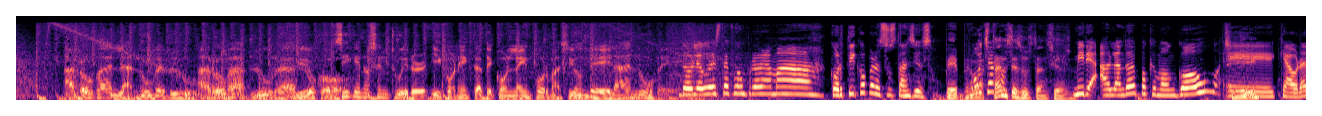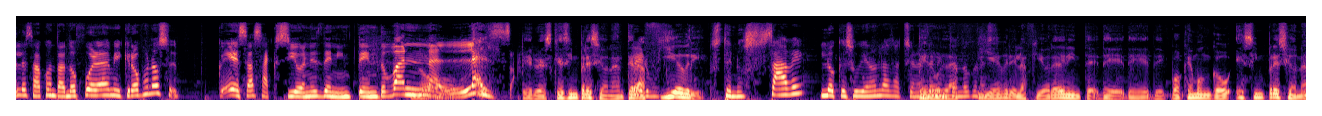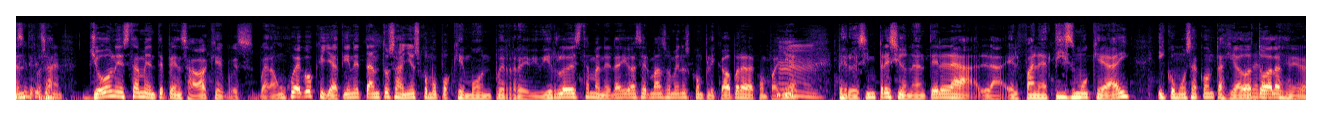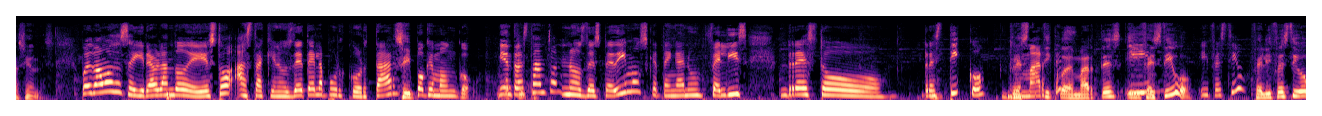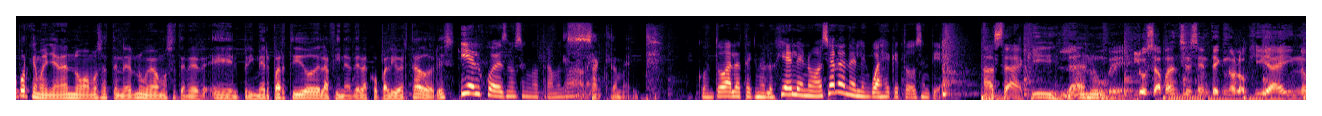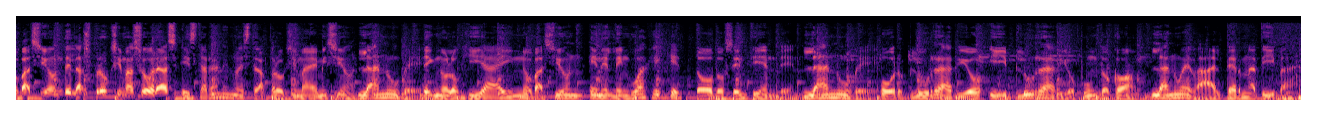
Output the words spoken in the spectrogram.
Arroba la nube blue. Arroba blue radio com. Síguenos en Twitter y conéctate con la información de la nube. W, este fue un programa cortico pero sustancioso. Pe- pero Mucha bastante cosa. sustancioso. Mire, hablando de Pokémon Go, Sí. eh, que ahora le estaba contando fuera de micrófonos, esas acciones de Nintendo van No. al alza. Pero es que es impresionante Pero la fiebre. Usted no sabe lo que subieron las acciones Pero de la Nintendo con esto. fiebre, la fiebre de, Ninte- de, de- de Pokémon Go es impresionante. Es impresionante. O sea, yo honestamente pensaba que pues para un juego que ya tiene tantos años como Pokémon, pues revivirlo de esta manera iba a ser más o menos complicado para la compañía. Hmm. Pero es impresionante la, la- el fanatismo que hay y cómo se ha contagiado a todas las generaciones. Pues vamos a seguir hablando de esto hasta que nos dé tela por cortar Sí. Pokémon Go. Mientras tanto, nos despedimos. Que tengan un feliz resto, restico de martes. Restico de martes y, festivo. Y festivo. Feliz festivo porque mañana no vamos a tener nube, vamos a tener el primer partido de la final de la Copa Libertadores. Y el jueves nos encontramos nuevamente Exactamente. Con toda la tecnología y la innovación en el lenguaje que todos entienden. Hasta aquí la nube. Los avances en tecnología e innovación de las próximas horas estarán en nuestra próxima emisión. La nube. Tecnología e innovación en el lenguaje que todos entienden. La nube por Blue Radio y bluradio.com. La nueva alternativa.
